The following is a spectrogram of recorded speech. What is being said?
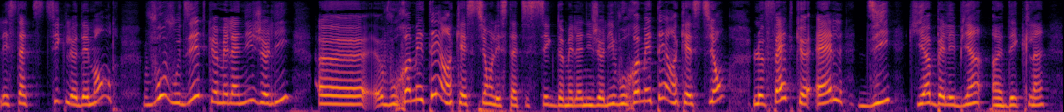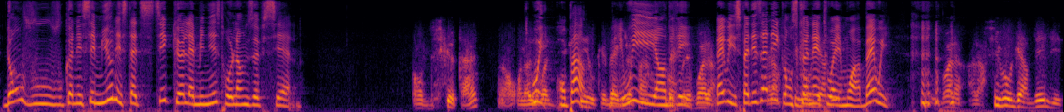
Les statistiques le démontrent. Vous, vous dites que Mélanie Joly, euh, vous remettez en question les statistiques de Mélanie Joly. Vous remettez en question le fait qu'elle dit qu'il y a bel et bien un déclin. Donc, vous, vous connaissez mieux les statistiques que la ministre aux langues officielles. On discute, hein? On a oui, on parle. Au Québec, ben oui, André. Ben, ben, oui, ça fait des années qu'on se connaît, toi et moi. Ben oui. voilà. Alors, si vous regardez les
